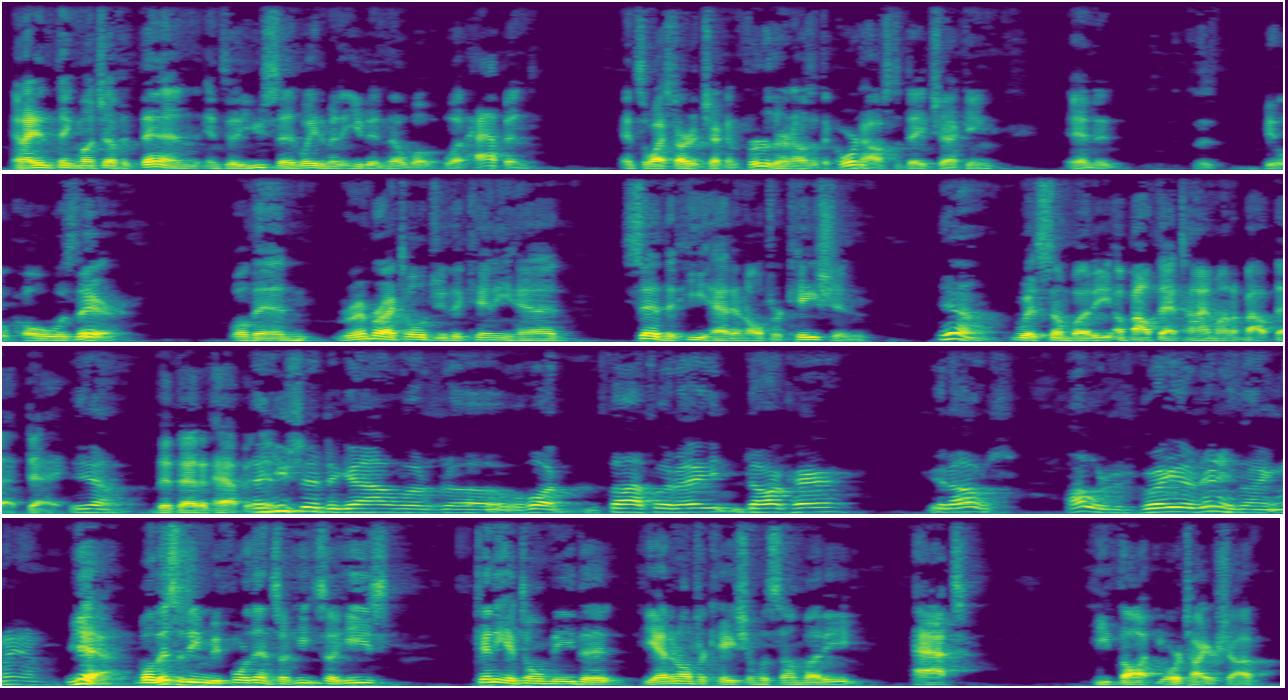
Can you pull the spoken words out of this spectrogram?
And I didn't think much of it then until you said, wait a minute, you didn't know what, what happened. And so I started checking further, and I was at the courthouse today checking, and it, Bill Cole was there. Well, then remember I told you that Kenny had said that he had an altercation Yeah, with somebody about that time on about that day yeah. that that had happened. And you said the guy was uh, what five foot eight, dark hair. Shit, I was I was as gray as anything then. Yeah. Well, this is even before then. So he, so he's, Kenny had told me that he had an altercation with somebody at, he thought your tire shop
